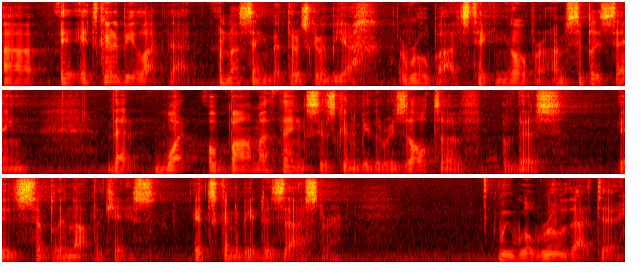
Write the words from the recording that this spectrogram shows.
Uh, it- it's going to be like that. I'm not saying that there's going to be a, a robots taking over. I'm simply saying that what Obama thinks is going to be the result of, of this is simply not the case. It's going to be a disaster. We will rue that day.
